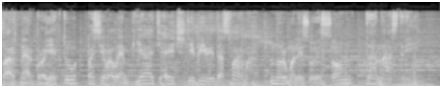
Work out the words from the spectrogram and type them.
Партнер проєкту Пасівалем 5 HTP від Асфарма нормалізує сон та настрій.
